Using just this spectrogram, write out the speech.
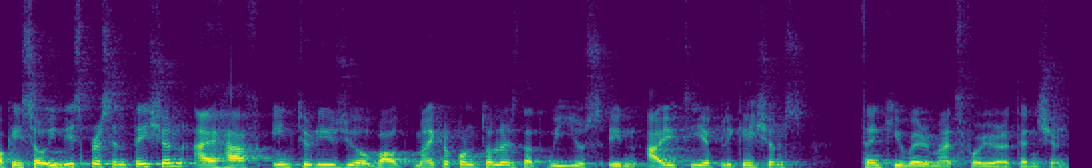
Okay, so in this presentation, I have introduced you about microcontrollers that we use in IoT applications, Thank you very much for your attention.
